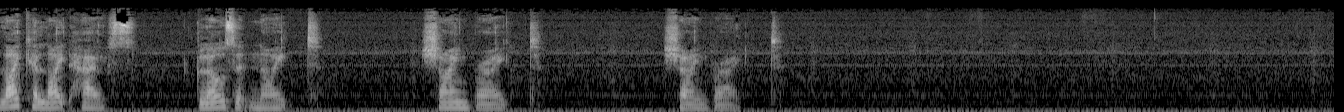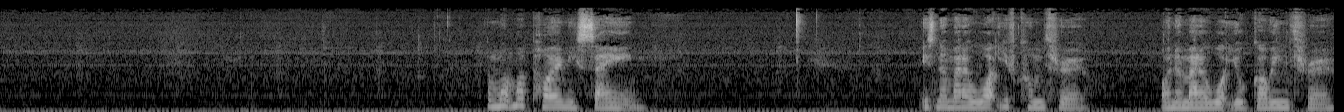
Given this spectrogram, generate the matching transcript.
Like a lighthouse, glows at night. Shine bright, shine bright. And what my poem is saying is no matter what you've come through, or no matter what you're going through,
